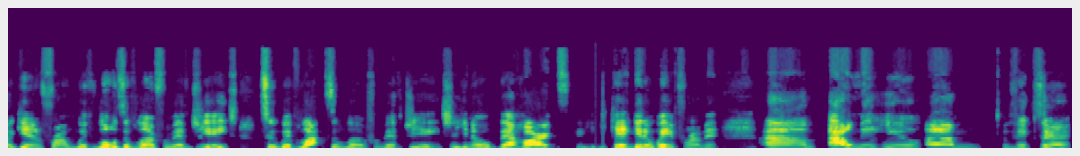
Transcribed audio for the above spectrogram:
Again, from with loads of love from FGH to with lots of love from FGH. You know, that hearts, you can't get away from it. Um, I'll meet you, um, Victor.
